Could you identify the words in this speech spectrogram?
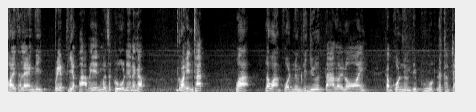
ถ้อยแถลงที่เปรียบเทียบภาพไปเห็นเมื่อสักครู่เนี่ยนะครับ ก็เห็นชัดว่าระหว่างคนหนึ่งที่ยืนตาลอยๆ กับคนหนึ่งที่พูดและเข้าใจ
